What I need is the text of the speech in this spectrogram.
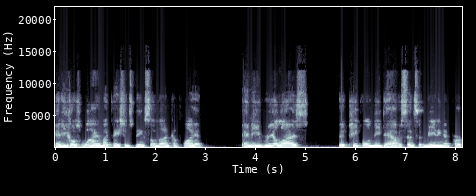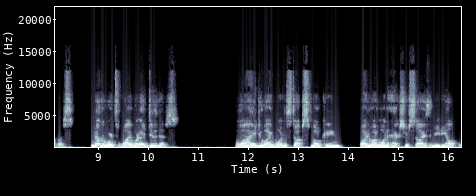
and he goes, "Why are my patients being so non-compliant?" And he realized that people need to have a sense of meaning and purpose. In other words, why would I do this? Why do I want to stop smoking? Why do I want to exercise and eat a healthy,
